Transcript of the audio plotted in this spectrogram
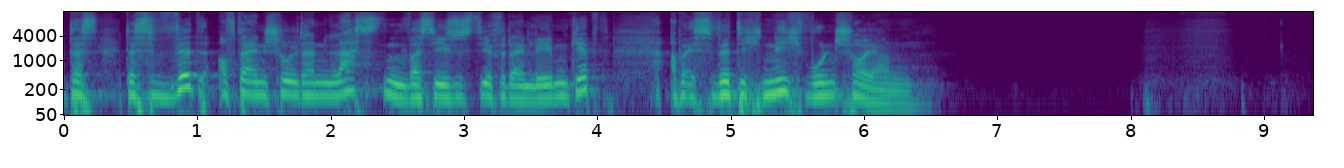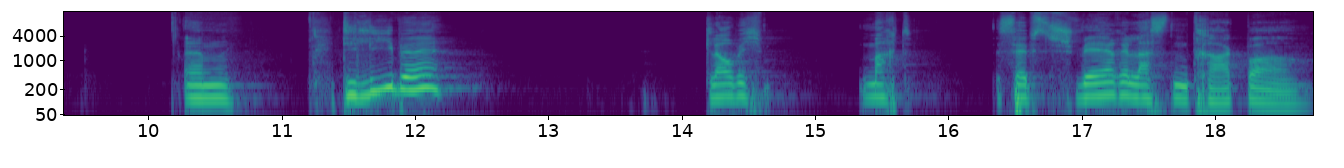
Das, das wird auf deinen Schultern lasten, was Jesus dir für dein Leben gibt, aber es wird dich nicht wundscheuern. Ähm, die Liebe, glaube ich, macht selbst schwere Lasten tragbar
